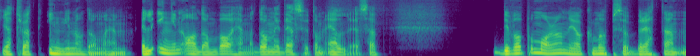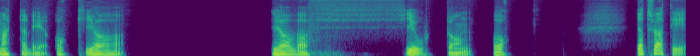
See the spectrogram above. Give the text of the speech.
jag tror att ingen av dem var hemma. Eller ingen av dem var hemma. De är dessutom äldre. Så det var på morgonen när jag kom upp så berättade Marta det och jag, jag var 14 och jag tror att det är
